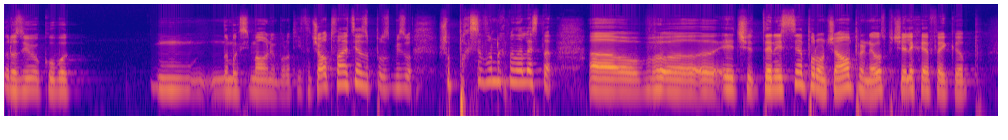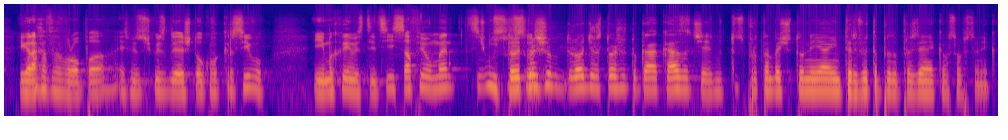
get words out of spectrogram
развива клуба на максимални обороти. И в началото това наистина за смисъл, защото пак се върнахме на Лестър. А, в, е, че те наистина първоначално при него спечелиха FA Cup, играха в Европа, и смисъл всичко изглеждаше толкова красиво. И имаха инвестиции, сега в момент всичко И той точно, Роджерс точно тогава каза, че според мен беше турния интервюта предупреждение към собственика.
